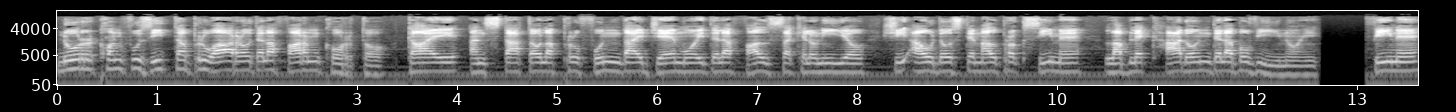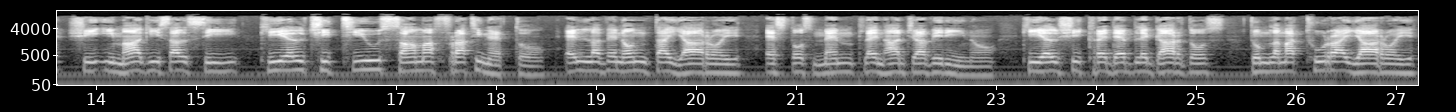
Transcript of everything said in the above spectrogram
nur confusita bruaro de la farm corto, cae, anstato la profundae gemoi de la falsa celonio, si audos de malproxime la blecadon de la bovinoi. Fine, si imagis al si, kiel citiu sama fratineto en la venonta iaroi estos mem plenagia virino, kiel si credeble gardos dum la matura iaroi,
